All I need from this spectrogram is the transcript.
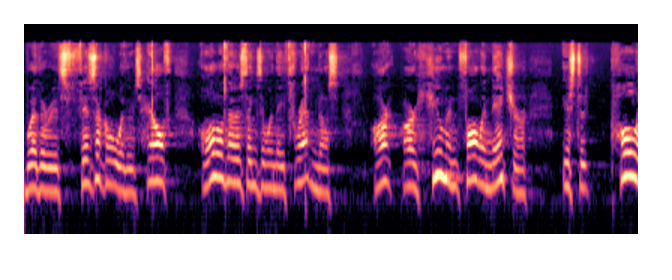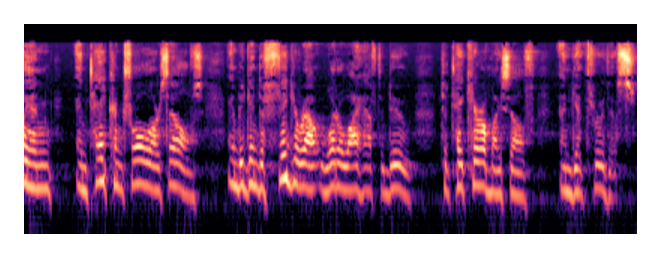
whether it's physical, whether it's health, all of those things, and when they threaten us, our, our human fallen nature is to pull in and take control ourselves and begin to figure out what do I have to do to take care of myself and get through this.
